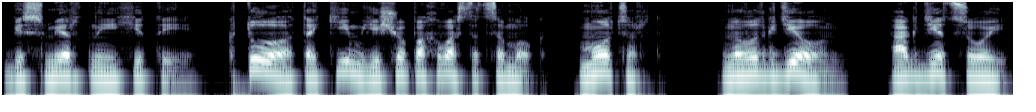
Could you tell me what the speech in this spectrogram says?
бессмертные хиты. Кто таким еще похвастаться мог? Моцарт? Но вот где он? А где Цой?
